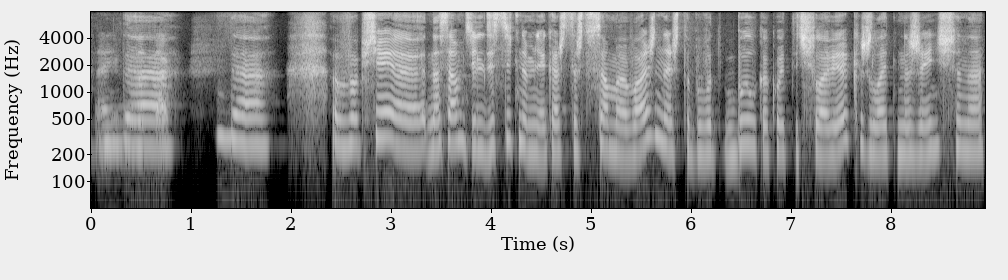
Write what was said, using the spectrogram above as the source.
Да, да, да. Вообще, на самом деле, действительно, мне кажется, что самое важное, чтобы вот был какой-то человек, желательно женщина,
